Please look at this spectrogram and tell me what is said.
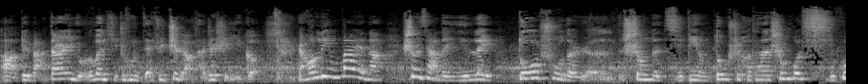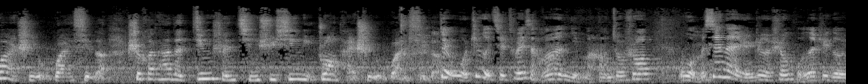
啊，对吧？当然有了问题之后，你再去治疗它，这是一个。然后另外呢，剩下的一类，多数的人生的疾病都是和他的生活习惯是有关系的，是和他的精神、情绪、心理状态是有关系的。对我这个其实特别想问问你们哈，就是说我们现在人这个生活的这个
